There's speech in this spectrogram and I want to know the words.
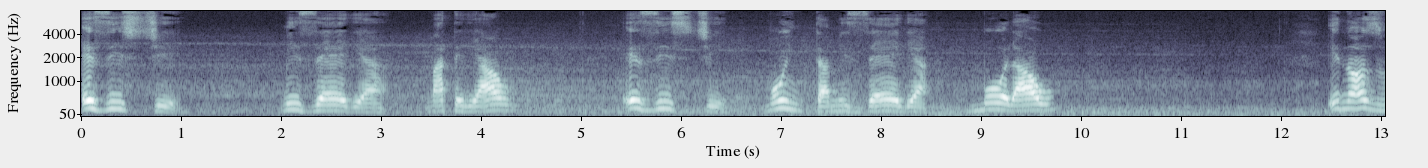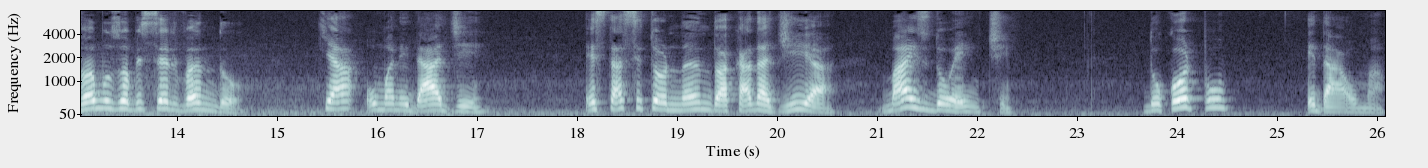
existe miséria material, existe muita miséria moral. E nós vamos observando que a humanidade está se tornando a cada dia mais doente do corpo e da alma.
